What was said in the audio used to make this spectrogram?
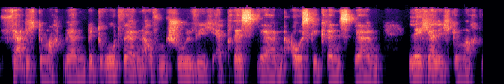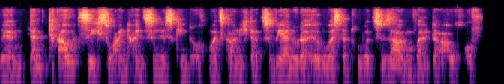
fertig gemacht werden, bedroht werden auf dem Schulweg, erpresst werden, ausgegrenzt werden, lächerlich gemacht werden, dann traut sich so ein einzelnes Kind oftmals gar nicht dazu werden oder irgendwas darüber zu sagen, weil da auch oft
